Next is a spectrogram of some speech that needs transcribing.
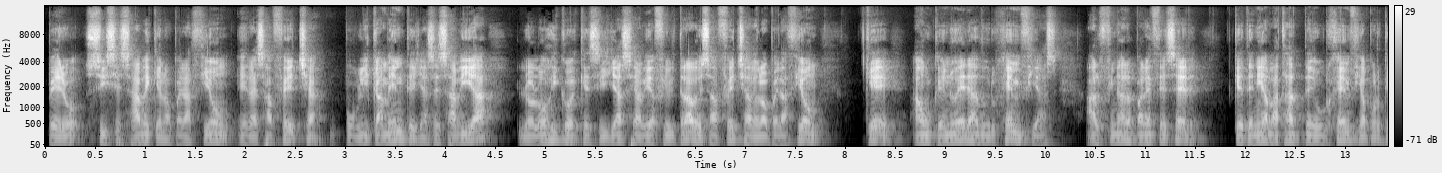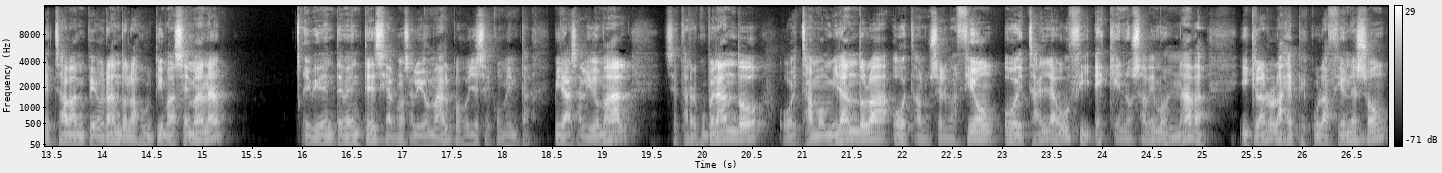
pero si se sabe que la operación era esa fecha, públicamente ya se sabía, lo lógico es que si ya se había filtrado esa fecha de la operación, que aunque no era de urgencias, al final parece ser que tenía bastante urgencia porque estaba empeorando las últimas semanas, evidentemente si algo ha salido mal, pues oye, se comenta, mira, ha salido mal, se está recuperando, o estamos mirándola, o está en observación, o está en la UCI. Es que no sabemos nada. Y claro, las especulaciones son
